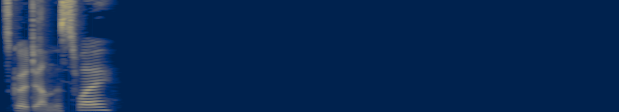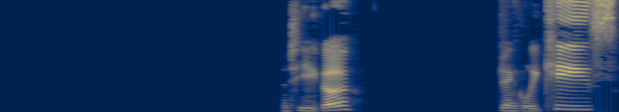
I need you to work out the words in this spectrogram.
Let's go down this way. And here you go. Jingly keys.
